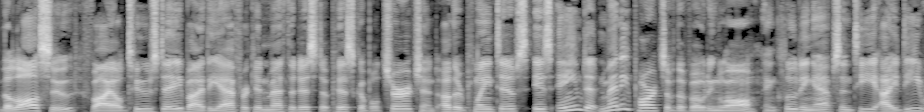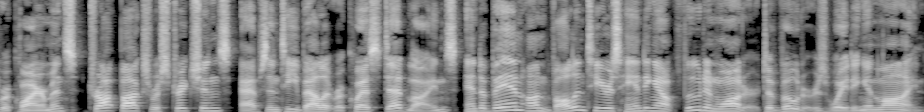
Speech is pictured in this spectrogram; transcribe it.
The lawsuit, filed Tuesday by the African Methodist Episcopal Church and other plaintiffs, is aimed at many parts of the voting law, including absentee ID requirements, drop box restrictions, absentee ballot request deadlines, and a ban on volunteers handing out food and water to voters waiting in line.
